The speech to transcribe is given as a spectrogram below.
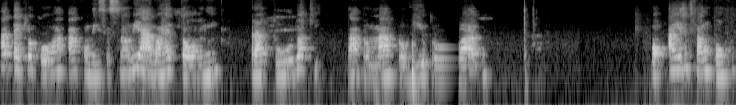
até que ocorra a condensação e a água retorne para tudo aqui tá? Para o mar, para o rio, para o lago. Bom, aí a gente fala um pouco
